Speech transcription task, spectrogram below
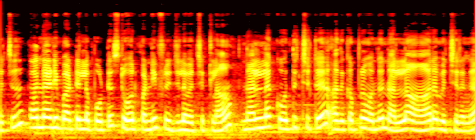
வச்சு கண்ணாடி பாட்டிலில் போட்டு ஸ்டோர் பண்ணி ஃப்ரிட்ஜில் வச்சுக்கலாம். நல்லா கொதிச்சுட்டு அதுக்கப்புறம் வந்து நல்லா ஆற வச்சிருங்க.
